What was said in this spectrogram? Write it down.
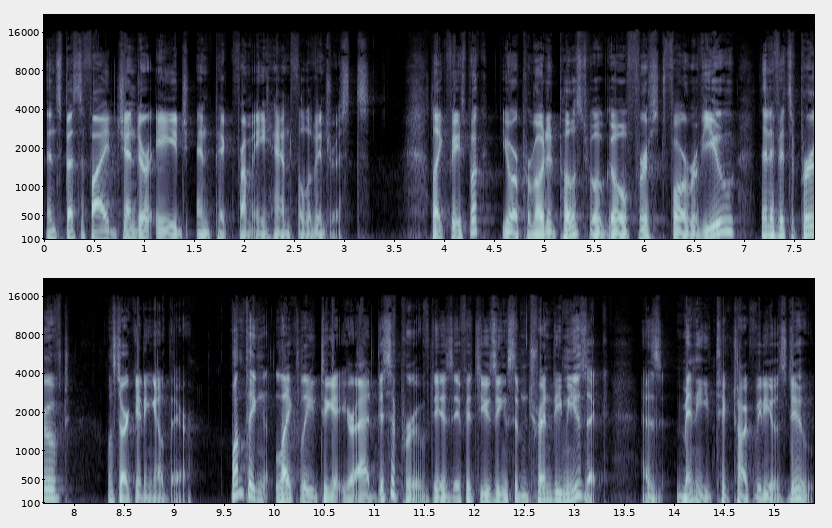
and specify gender, age, and pick from a handful of interests. Like Facebook, your promoted post will go first for review, then if it's approved, we'll start getting out there. One thing likely to get your ad disapproved is if it's using some trendy music, as many TikTok videos do.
